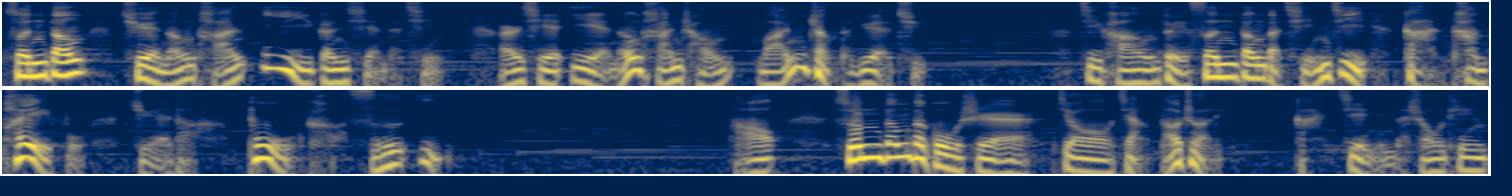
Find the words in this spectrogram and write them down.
孙登却能弹一根弦的琴，而且也能弹成完整的乐曲。嵇康对孙登的琴技感叹佩服，觉得不可思议。好，孙登的故事就讲到这里，感谢您的收听。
